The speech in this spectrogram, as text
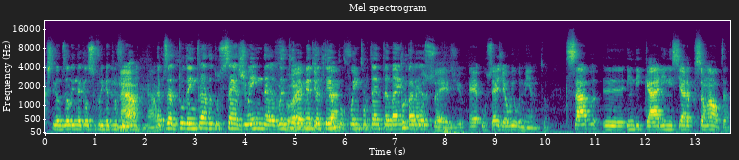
que estivemos ali naquele sofrimento no final. Não, não. Apesar de tudo, a entrada do Sérgio ainda relativamente a tempo foi importante também Porque para. O Sérgio, é, o Sérgio é o elemento que sabe eh, indicar e iniciar a pressão alta.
